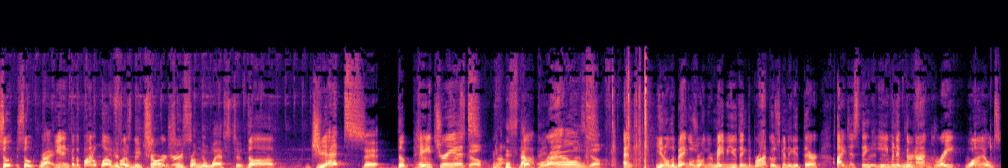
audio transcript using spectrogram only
So, so right. competing for the final playoff spot, the Chargers two, two from the West too. The Jets. The Patriots. No, let's go. No, stop the Browns. Let's go. And you know the Bengals are on there. Maybe you think the Broncos are going to get there. I just think even if they're not great wilds,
